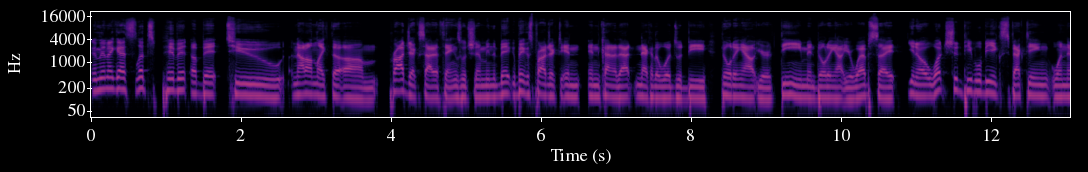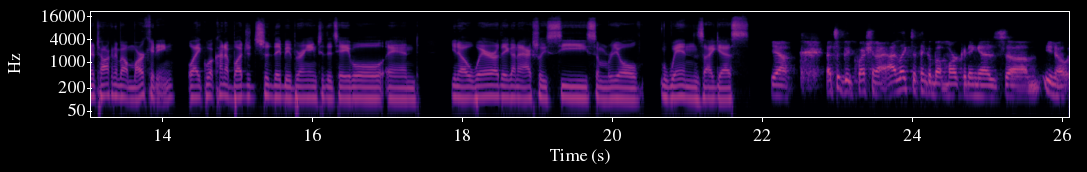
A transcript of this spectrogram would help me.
And then I guess let's pivot a bit to not on like the um, project side of things, which I mean the big, biggest project in in kind of that neck of the woods would be building out your theme and building out your website. You know, what should people be expecting when they're talking about marketing? Like, what kind of budgets should they be bringing to the table, and you know, where are they going to actually see some real wins? I guess. Yeah, that's a good question. I, I, like to think about marketing as um, you know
